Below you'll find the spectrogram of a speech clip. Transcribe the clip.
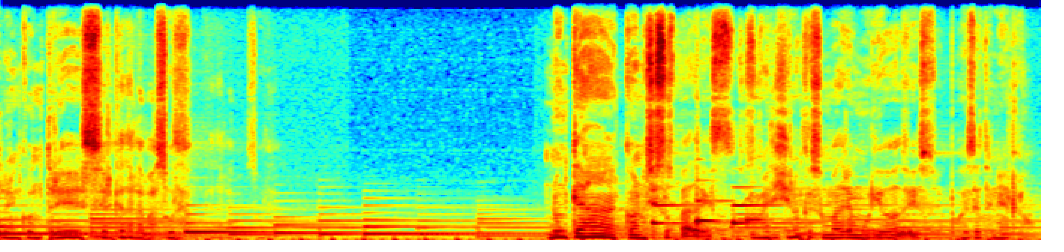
Lo encontré cerca de la basura. Nunca conocí sus padres. Me dijeron que su madre murió después de tenerlo.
